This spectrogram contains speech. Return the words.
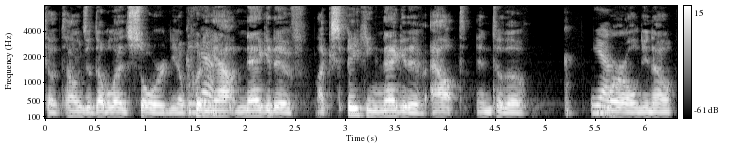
the tongue's a double-edged sword you know putting Yeah. out negative like speaking negative out into the Yeah. world you know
